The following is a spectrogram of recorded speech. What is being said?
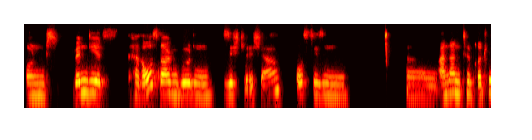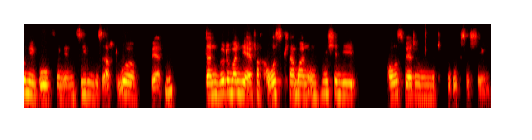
Und wenn die jetzt herausragen würden, sichtlich, ja, aus diesem äh, anderen Temperaturniveau von den 7 bis 8 Uhr Werten, dann würde man die einfach ausklammern und nicht in die Auswertungen mit berücksichtigen.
